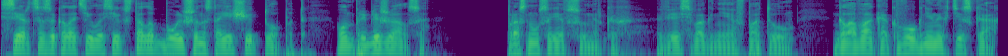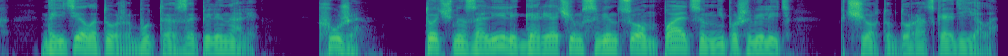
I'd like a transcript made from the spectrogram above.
Сердце заколотилось, их стало больше, настоящий топот. Он приближался. Проснулся я в сумерках, весь в огне, в поту. Голова как в огненных тисках. Да и тело тоже, будто запеленали. Хуже. Точно залили горячим свинцом, пальцем не пошевелить. К черту дурацкое одеяло.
